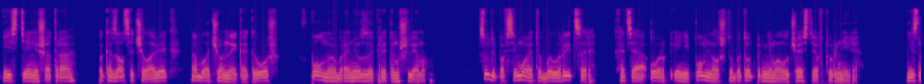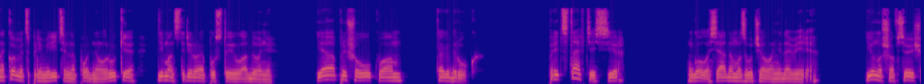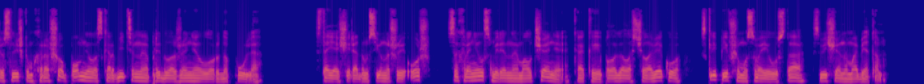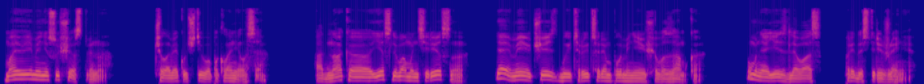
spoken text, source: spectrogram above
Из тени шатра показался человек, облаченный, как и Ош, в полную броню с закрытым шлемом. Судя по всему, это был рыцарь, хотя Орк и не помнил, чтобы тот принимал участие в турнире. Незнакомец примирительно поднял руки, демонстрируя пустые ладони. «Я пришел к вам как друг». «Представьтесь, сир». В голосе Адама звучало недоверие. Юноша все еще слишком хорошо помнил оскорбительное предложение лорда Пуля. Стоящий рядом с юношей Ош сохранил смиренное молчание, как и полагалось человеку, скрепившему свои уста священным обетом. «Мое имя несущественно». Человек учтиво поклонился. «Однако, если вам интересно, я имею честь быть рыцарем пламенеющего замка. У меня есть для вас предостережение».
